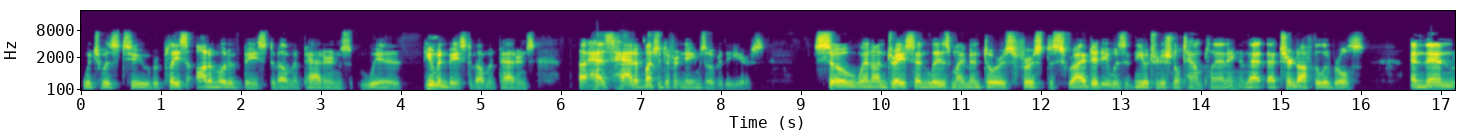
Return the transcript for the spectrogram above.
which was to replace automotive based development patterns with human based development patterns, uh, has had a bunch of different names over the years. So when Andres and Liz, my mentors, first described it, it was neo traditional town planning, and that, that turned off the liberals. And then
